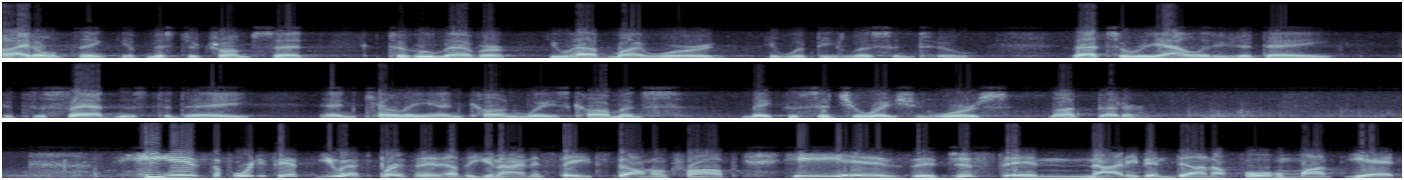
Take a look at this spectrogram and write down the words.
I don't think if Mr. Trump said to whomever, you have my word, it would be listened to. That's a reality today. It's a sadness today. And Kellyanne Conway's comments make the situation worse, not better. He is the 45th U.S. President of the United States, Donald Trump. He is just in not even done a full month yet.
